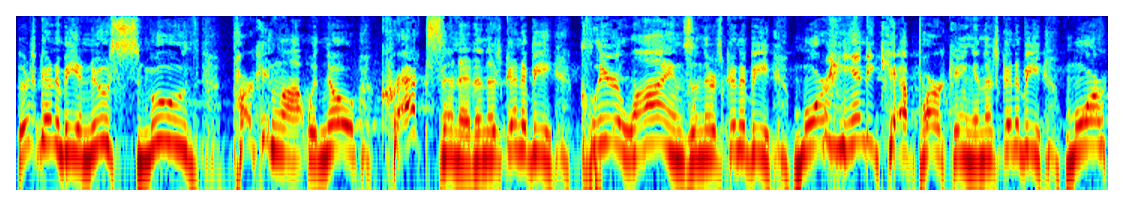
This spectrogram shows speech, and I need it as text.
There's going to be a new smooth parking lot with no cracks in it, and there's going to be clear lines, and there's going to be more handicap parking, and there's going to be more.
